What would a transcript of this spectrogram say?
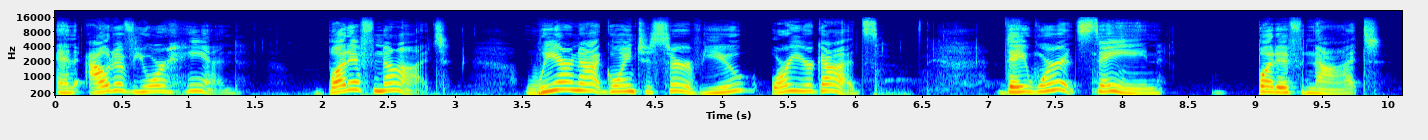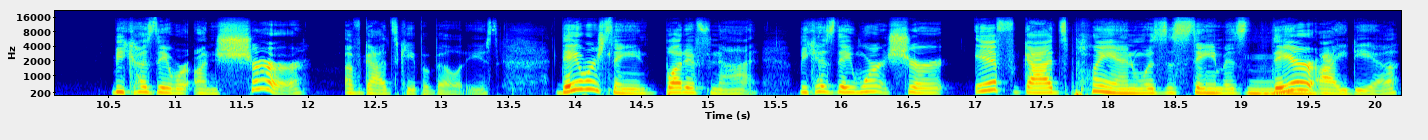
and out of your hand. But if not, we are not going to serve you or your gods." They weren't saying, "But if not," because they were unsure of God's capabilities. They were saying, but if not, because they weren't sure if God's plan was the same as their mm-hmm. idea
